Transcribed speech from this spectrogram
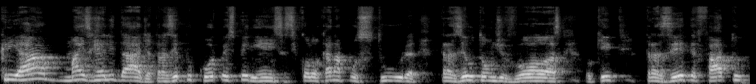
criar mais realidade, a trazer para o corpo a experiência, se colocar na postura, trazer o tom de voz, ok? Trazer de fato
